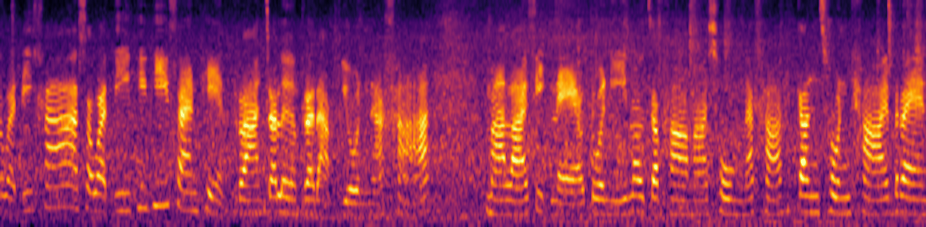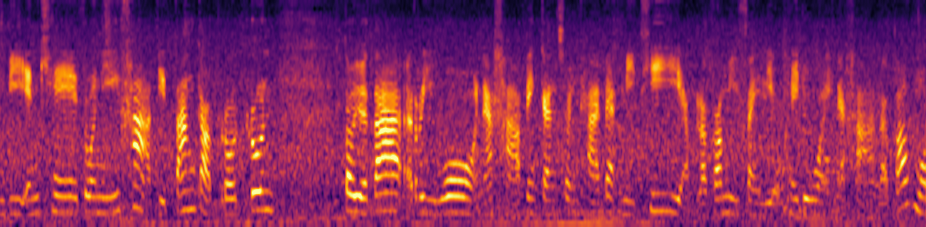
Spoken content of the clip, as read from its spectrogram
สวัสดีค่ะ สวัสดีพี่พี่แฟนเพจร้านเจริญประดับยนต์นะคะ มาไลฟ์อีกแล้ว ตัวนี้เราจะพามาชมนะคะ กันชนท้ายแบรนด์ BNK ตัวนี้ค่ะ ติดตั้งกับรถรุ่น Toyota r e v o นะคะ เป็นกันชนท้ายแบบมีที่เหยียบ แล้วก็มีไฟเลี้ยวให้ด้วยนะคะ แล้วก็หัว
